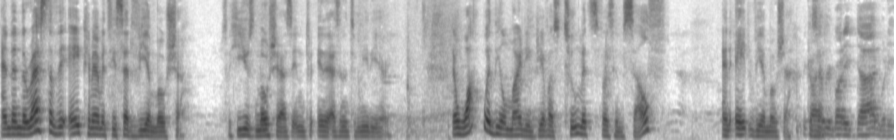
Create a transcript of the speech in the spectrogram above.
and then the rest of the eight commandments he said via Moshe. So he used Moshe as, in, as an intermediary. Now, why would the Almighty give us two mitzvahs himself and eight via Moshe? Because everybody died when he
